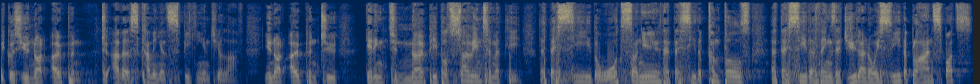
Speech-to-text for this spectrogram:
Because you're not open to others coming and speaking into your life. You're not open to getting to know people so intimately that they see the warts on you, that they see the pimples, that they see the things that you don't always see, the blind spots.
